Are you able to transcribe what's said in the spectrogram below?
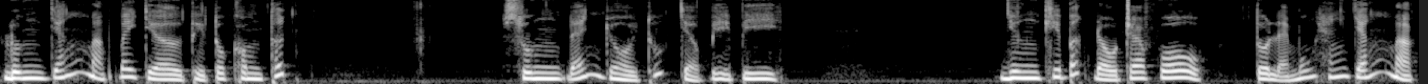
Luân vắng mặt bây giờ thì tôi không thích. Xuân đã nhồi thuốc vào baby. Nhưng khi bắt đầu ra vô, tôi lại muốn hắn trắng mặt.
